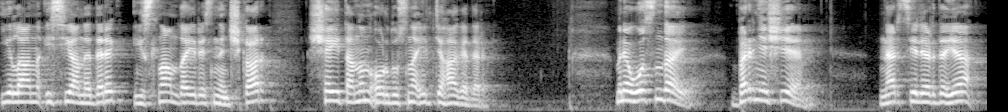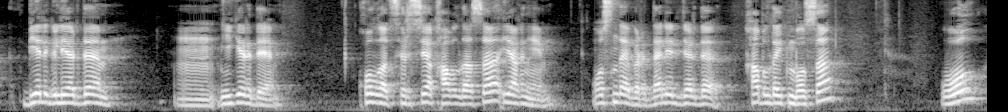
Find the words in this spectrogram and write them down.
ilanı isyan ederek İslam dairesinden çıkar, şeytanın ordusuna iltihak eder. міне осындай бірнеше нәрселерді иә белгілерді егер де қолға түсірсе қабылдаса яғни осындай бір дәлелдерді қабылдайтын болса ол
